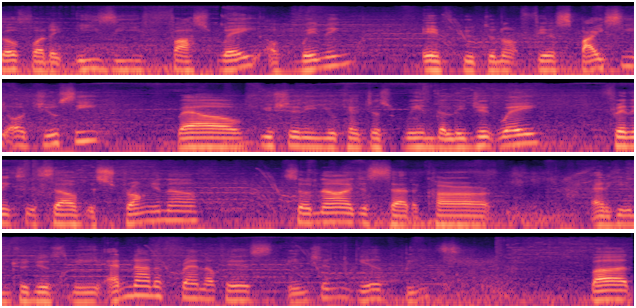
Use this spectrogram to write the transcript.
Go for the easy, fast way of winning. If you do not feel spicy or juicy, well, usually you can just win the legit way. Phoenix itself is strong enough. So now I just set a card and he introduced me another friend of his, Ancient Guild Beats. But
